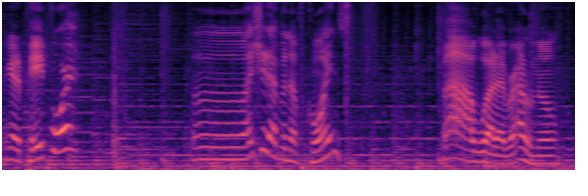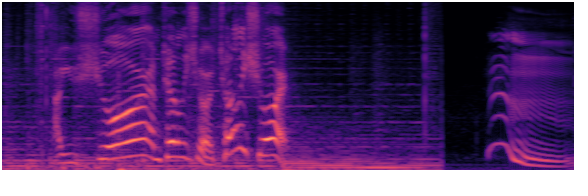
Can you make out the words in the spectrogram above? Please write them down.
I gotta pay for it? Uh, I should have enough coins. Ah, whatever, I don't know. Are you sure? I'm totally sure, totally sure. Hmm.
